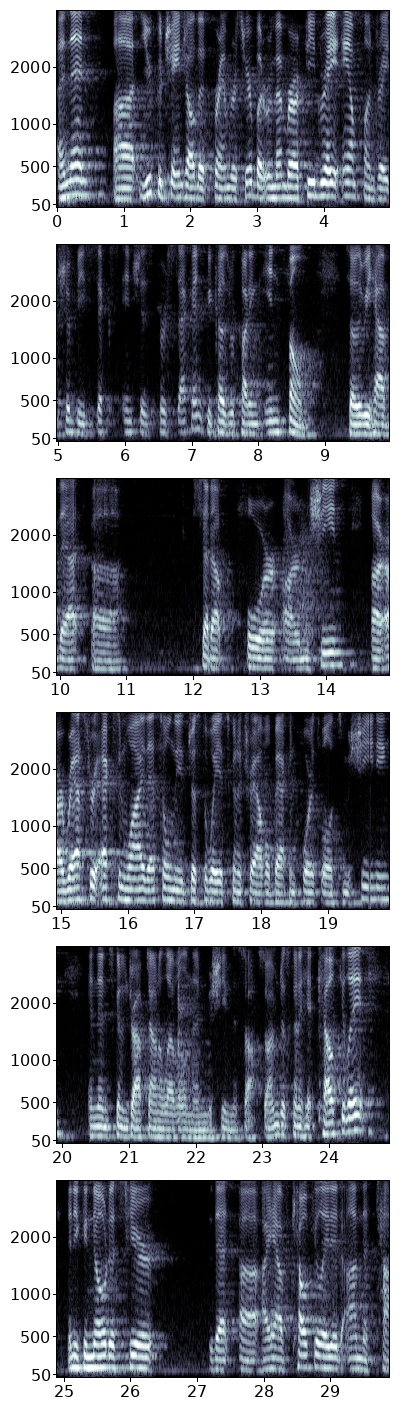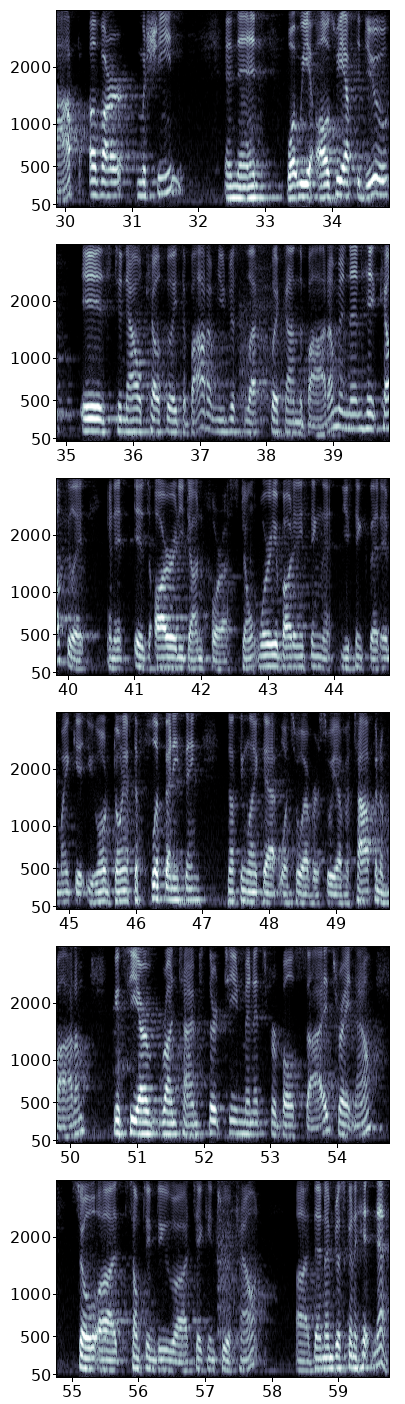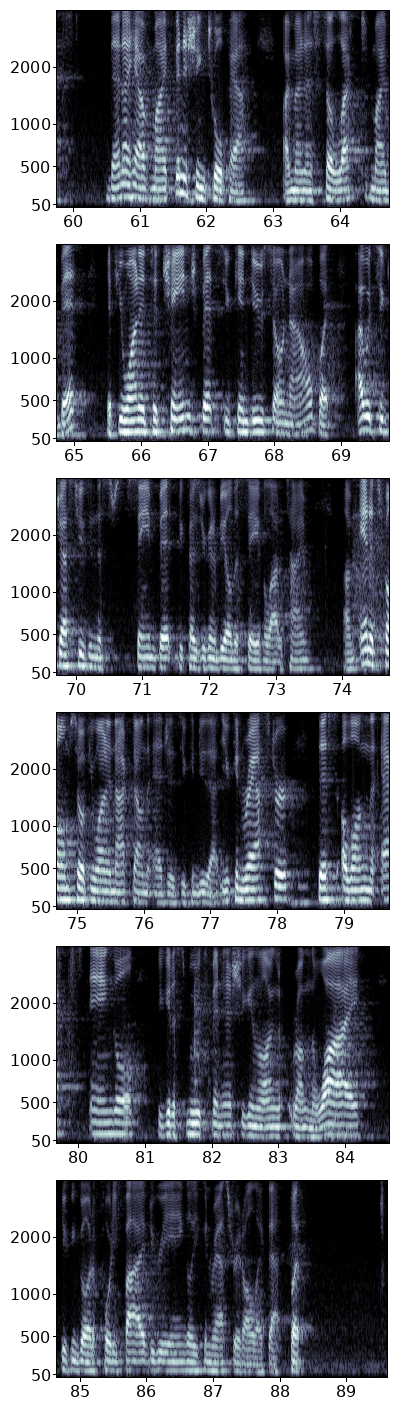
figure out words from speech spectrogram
And then uh, you could change all the parameters here, but remember our feed rate and plunge rate should be 6 inches per second because we're cutting in foam. So we have that uh, set up for our machine. Our, our, raster X and Y, that's only just the way it's going to travel back and forth while it's machining, and then it's going to drop down a level and then machine this off. So I'm just going to hit calculate, and you can notice here that uh, I have calculated on the top of our machine, and then what we all we have to do is to now calculate the bottom. You just left click on the bottom and then hit calculate and it is already done for us. Don't worry about anything that you think that it might get. You don't, don't have to flip anything, nothing like that whatsoever. So we have a top and a bottom. You can see our run times 13 minutes for both sides right now. So uh, something to uh, take into account. Uh, then I'm just going to hit next. Then I have my finishing toolpath. I'm going to select my bit. If you wanted to change bits, you can do so now, but I would suggest using the same bit because you're going to be able to save a lot of time. Um, and it's foam, so if you want to knock down the edges, you can do that. You can raster this along the X angle. You get a smooth finish. You can along, along the Y. You can go at a 45 degree angle. You can raster it all like that. But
